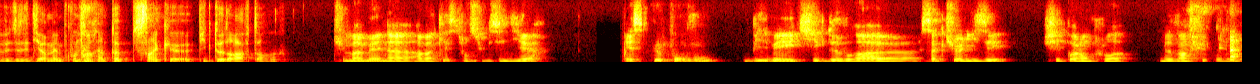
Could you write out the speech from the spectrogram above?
veut dire même qu'on aurait un top 5 euh, pick de draft. hein. Tu m'amènes à, ma question subsidiaire. Est-ce que pour vous, Bill Belichick devra euh, s'actualiser chez Pôle emploi le 28 février?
